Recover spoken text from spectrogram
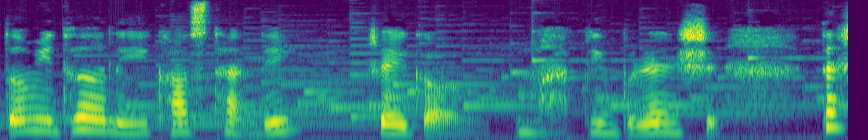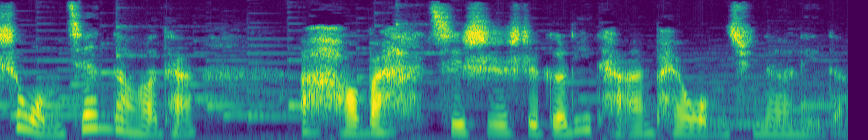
德米特里·卡斯坦丁，这个并不认识，但是我们见到了他。啊，好吧，其实是格丽塔安排我们去那里的。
